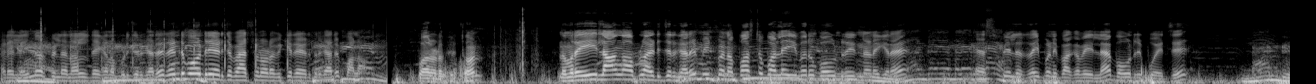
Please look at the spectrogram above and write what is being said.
கடையில் இன்னொரு ஃபீல்டர் நல்ல டேக்கான பிடிச்சிருக்காரு. ரெண்டு பவுண்டரி அடித்த பேட்ஸ்மேனோட விக்கெட் எடுத்திருக்காரு பாலா. பாலோட ஃபிஃப்த் ஒன் நம்ம ரை லாங் ஆப்பில் அடிச்சிருக்காரு. மீட் பண்ண ஃபர்ஸ்ட் பால்ல இவரும் பவுண்டரின்னு நினைக்கிறேன். எஸ் ஃபீல்டர் ட்ரை பண்ணி பார்க்கவே இல்லை. பவுண்டரி போயிடுச்சு. நான்கு.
